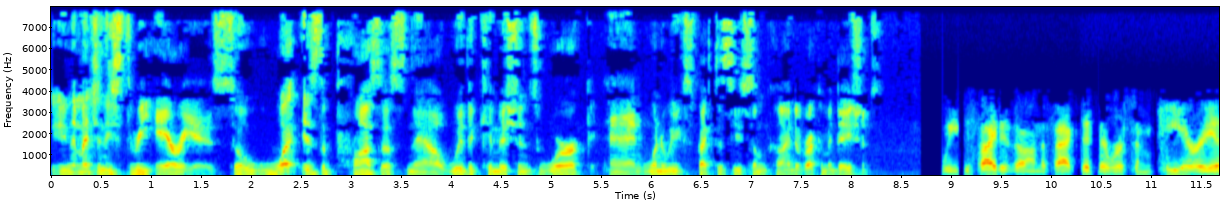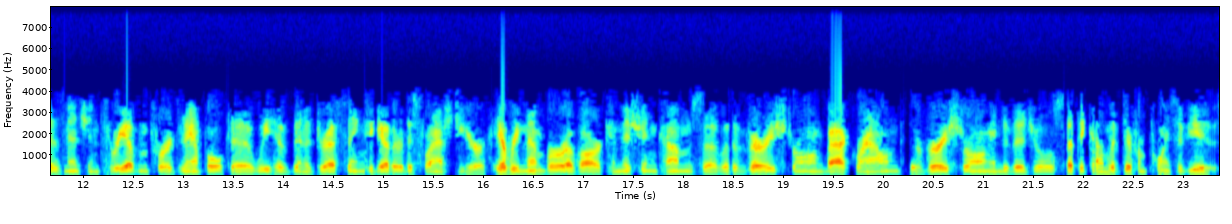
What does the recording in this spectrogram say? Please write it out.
You mentioned these three areas. So, what is the process now with the Commission's work, and when do we expect to see some kind of recommendations? We decided on the fact that there were some key areas, mentioned three of them, for example, that we have been addressing together this last year. Every member of our commission comes uh, with a very strong background. They're very strong individuals, but they come with different points of views.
